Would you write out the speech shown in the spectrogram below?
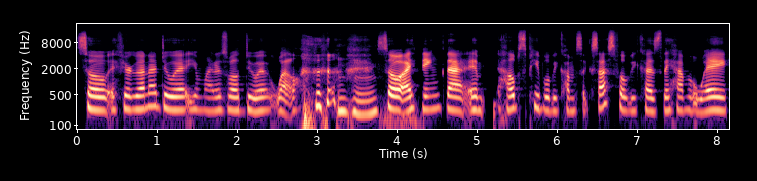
So, if you're gonna do it, you might as well do it well. hmm so, I think that it helps people become successful because they have a way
